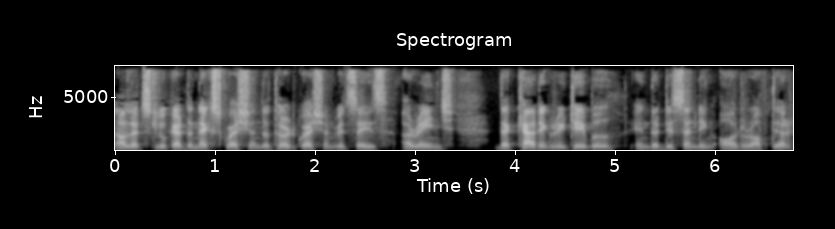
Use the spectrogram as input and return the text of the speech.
Now let's look at the next question, the third question, which says arrange the category table in the descending order of their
